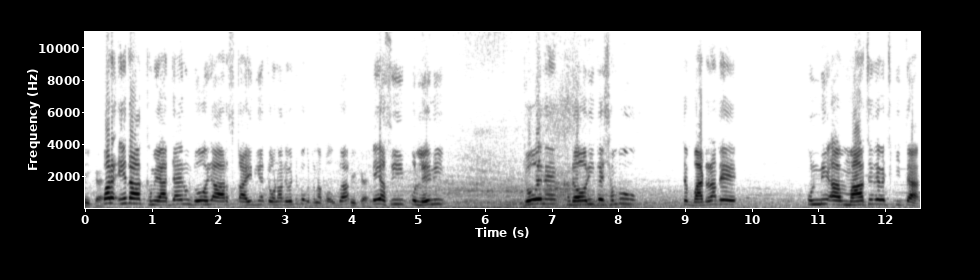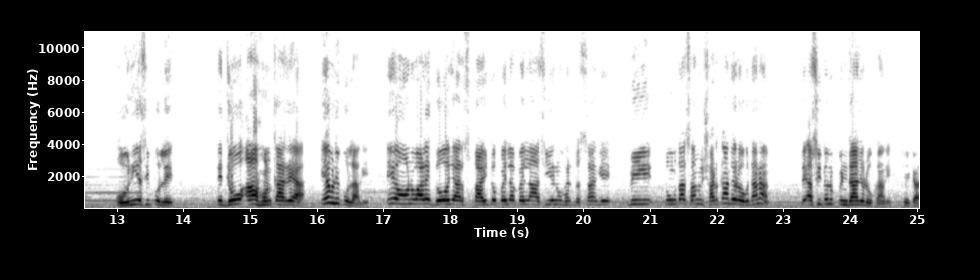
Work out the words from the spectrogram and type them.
ਠੀਕ ਹੈ। ਪਰ ਇਹਦਾ ਖਮਿਆਜਾ ਇਹਨੂੰ 2027 ਦੀਆਂ ਚੋਣਾਂ ਦੇ ਵਿੱਚ ਭੁਗਤਣਾ ਪਊਗਾ। ਠੀਕ ਹੈ। ਇਹ ਅਸੀਂ ਭੁੱਲੇ ਨਹੀਂ। ਜੋ ਇਹਨੇ ਖੰਡੌਰੀ ਤੇ ਸ਼ੰਭੂ ਤੇ ਬਾਰਡਰਾਂ ਤੇ 19 ਅ, ਮਾਰਚ ਦੇ ਵਿੱਚ ਕੀਤਾ ਉਹ ਨਹੀਂ ਅਸੀਂ ਭੁੱਲੇ। ਤੇ ਜੋ ਆ ਹੁਣ ਕਰ ਰਿਹਾ ਇਹ ਵੀ ਨਹੀਂ ਭੁੱਲਾਂਗੇ। ਇਹ ਆਉਣ ਵਾਲੇ 2027 ਤੋਂ ਪਹਿਲਾਂ ਪਹਿਲਾਂ ਅਸੀਂ ਇਹਨੂੰ ਫਿਰ ਦੱਸਾਂਗੇ ਵੀ ਤੂੰ ਤਾਂ ਸਾਨੂੰ ਸੜਕਾਂ ਤੇ ਰੋਕਦਾ ਨਾ ਤੇ ਅਸੀਂ ਤੈਨੂੰ ਪਿੰਡਾਂ 'ਚ ਰੋਕਾਂਗੇ। ਠੀਕ ਹੈ।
